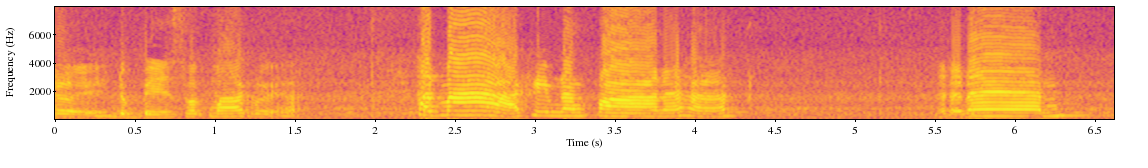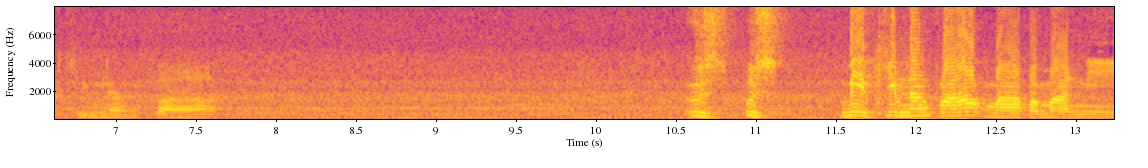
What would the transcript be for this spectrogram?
เลย The best มาก ๆ เลยค่ะถัดมาครีมนางฟ้านะคะแดนครีมนางฟ้าอุชอุช บีบครีมนางฟ้าออกมาประมาณนี้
